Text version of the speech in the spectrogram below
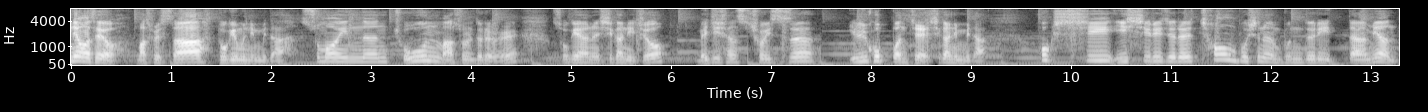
안녕하세요. 마술사 도기문입니다. 숨어 있는 좋은 마술들을 소개하는 시간이죠. 매지션스 초이스 일곱 번째 시간입니다. 혹시 이 시리즈를 처음 보시는 분들이 있다면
